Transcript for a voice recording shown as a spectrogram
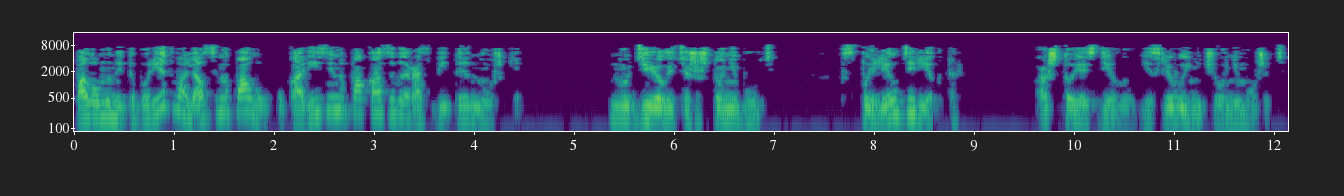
Поломанный табурет валялся на полу, укоризненно показывая разбитые ножки. — Ну, делайте же что-нибудь! — вспылил директор. «А что я сделаю, если вы ничего не можете?»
